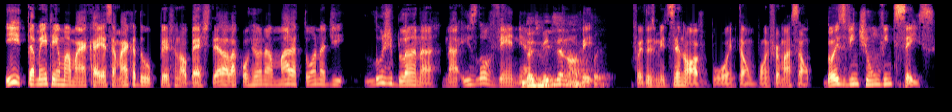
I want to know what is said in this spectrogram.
E também tem uma marca aí, essa marca do personal best dela, ela correu na maratona de Ljubljana, na Eslovênia. 2019 foi. Foi 2019, boa então, boa informação. 2:21:26.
